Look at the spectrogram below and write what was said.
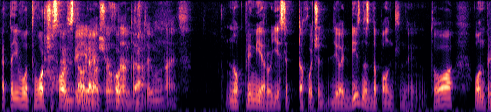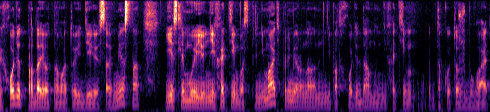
Это его творческая хобби составляющая, его, хобби, да. То, что ему нравится. Но, к примеру, если кто-то хочет делать бизнес дополнительный, то он приходит, продает нам эту идею совместно. Если мы ее не хотим воспринимать, к примеру, она нам не подходит, да, мы не хотим, такое тоже бывает.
